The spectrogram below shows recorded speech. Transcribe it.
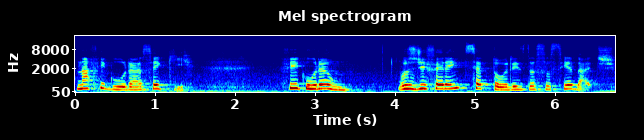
na figura a seguir. Figura 1. Os diferentes setores da sociedade.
